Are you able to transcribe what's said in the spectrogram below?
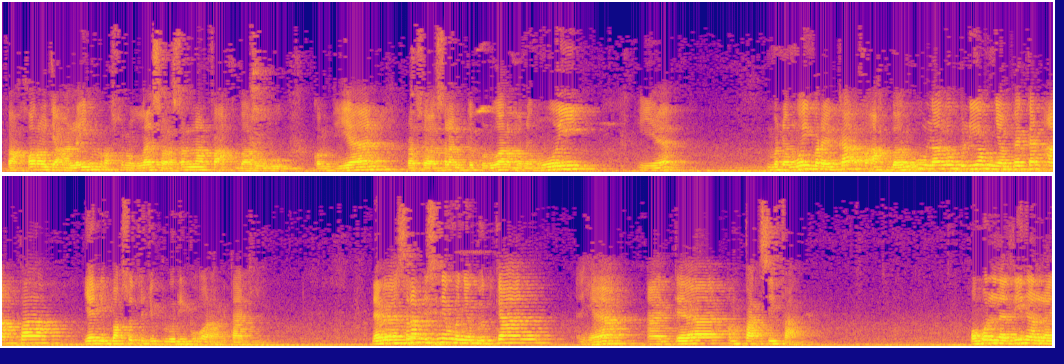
Fakharaja alaihim Rasulullah SAW fa'akhbaruhu. Kemudian Rasulullah SAW itu keluar menemui ya menemui mereka fa'akhbaruhu lalu beliau menyampaikan apa yang dimaksud 70 ribu orang tadi. Nabi SAW di sini menyebutkan ya ada empat sifat. Humul ladzina la.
